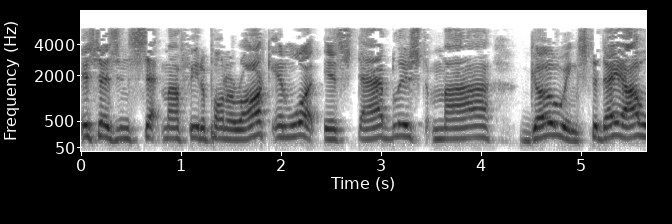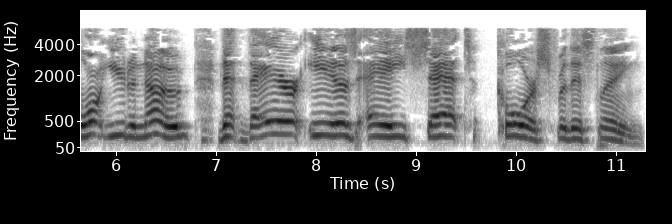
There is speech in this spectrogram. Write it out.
It says, and set my feet upon a rock and what? Established my goings. Today I want you to know that there is a set course for this thing.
